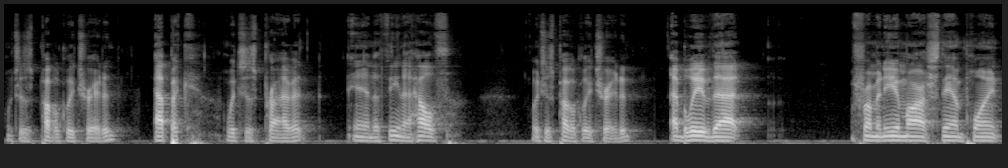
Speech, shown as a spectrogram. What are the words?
which is publicly traded, Epic, which is private, and Athena Health, which is publicly traded. I believe that from an EMR standpoint,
